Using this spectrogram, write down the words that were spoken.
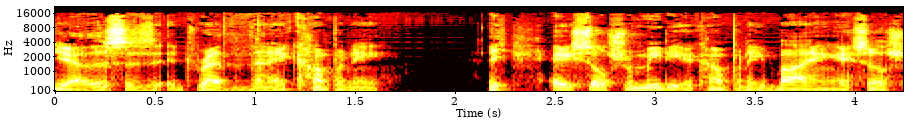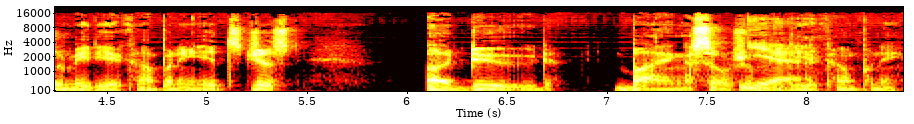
Yeah, this is it, rather than a company, a, a social media company buying a social media company. It's just a dude buying a social Yeah. media company.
